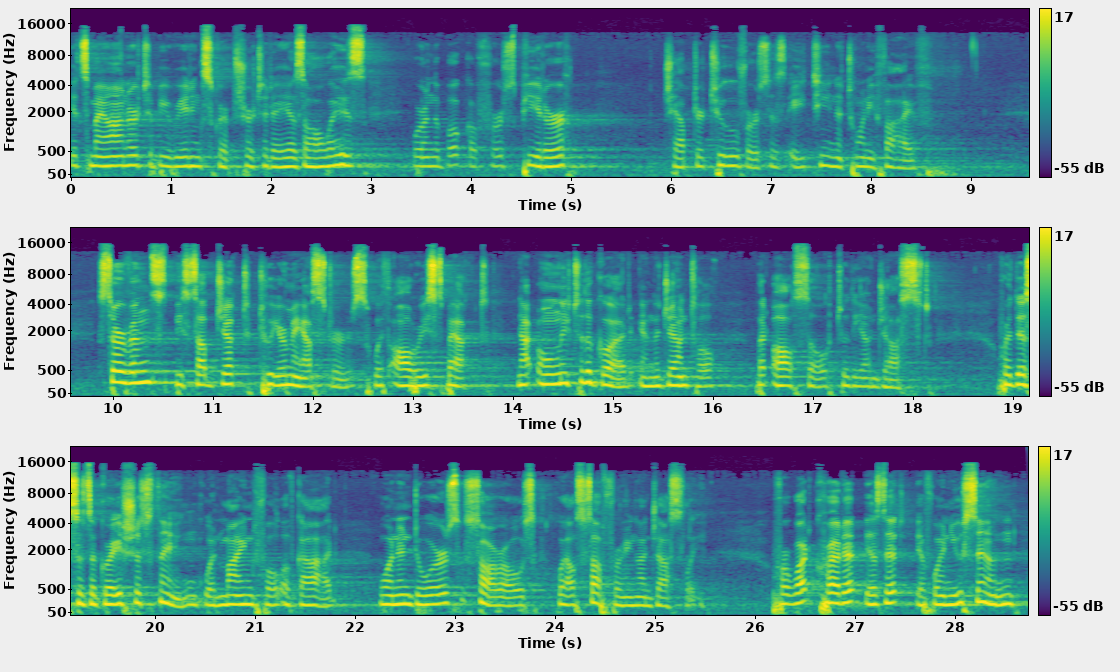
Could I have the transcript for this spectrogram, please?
It's my honor to be reading scripture today, as always. We're in the book of 1 Peter, chapter 2, verses 18 to 25. Servants, be subject to your masters with all respect, not only to the good and the gentle, but also to the unjust. For this is a gracious thing when mindful of God, one endures sorrows while suffering unjustly. For what credit is it if when you sin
